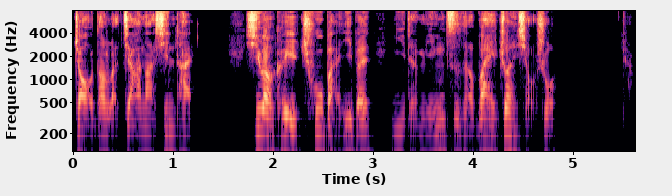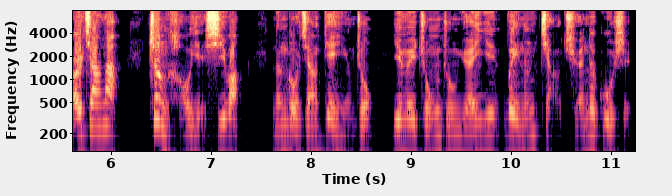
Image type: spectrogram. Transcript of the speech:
找到了加纳新泰，希望可以出版一本你的名字的外传小说，而加纳正好也希望能够将电影中因为种种原因未能讲全的故事，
